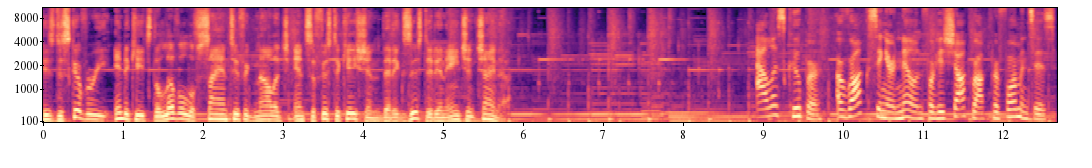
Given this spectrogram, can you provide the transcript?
his discovery indicates the level of scientific knowledge and sophistication that existed in ancient China. Alice Cooper, a rock singer known for his shock rock performances,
